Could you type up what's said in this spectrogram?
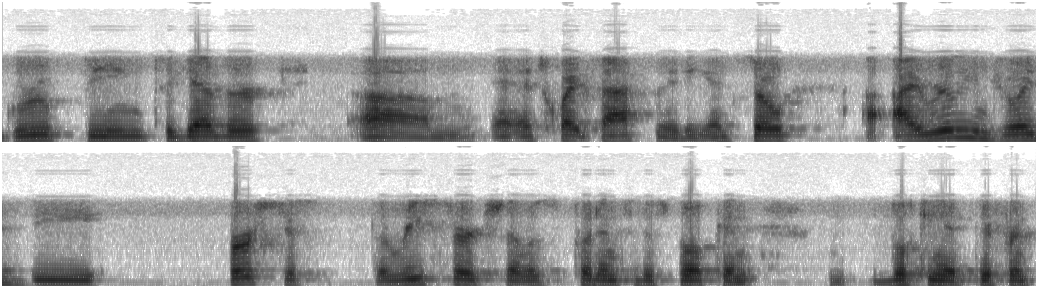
group being together. Um, and it's quite fascinating. And so I really enjoyed the first, just the research that was put into this book and looking at different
